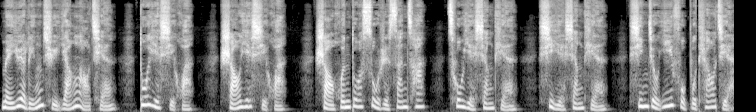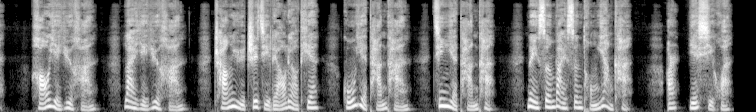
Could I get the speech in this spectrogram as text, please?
每月领取养老钱，多也喜欢，少也喜欢。少荤多素日三餐，粗也香甜，细也香甜。新旧衣服不挑拣，好也御寒，赖也御寒。常与知己聊聊天，古也谈谈，今也谈谈。内孙外孙同样看，儿也喜欢，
